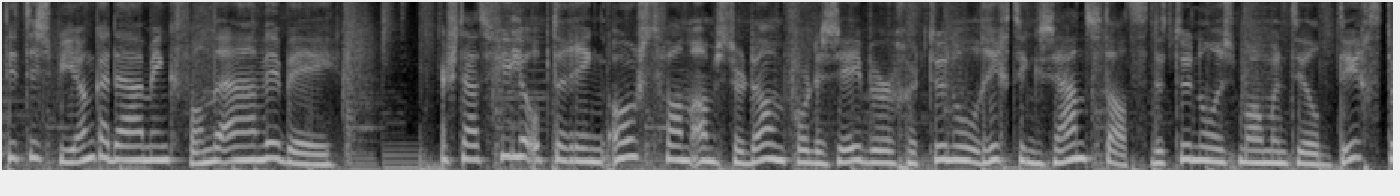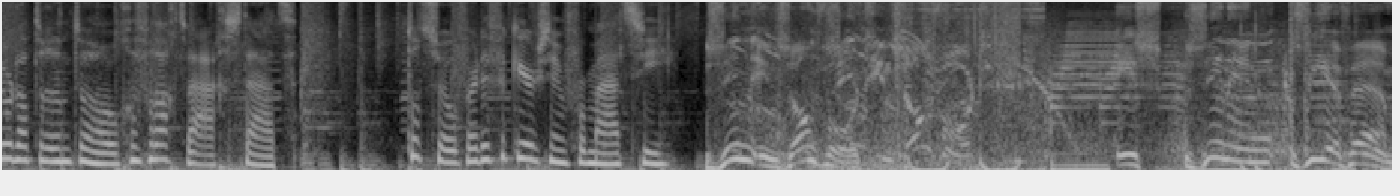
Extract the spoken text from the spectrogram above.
Dit is Bianca Damink van de ANWB. Er staat file op de ring oost van Amsterdam voor de Zeeburgertunnel richting Zaanstad. De tunnel is momenteel dicht doordat er een te hoge vrachtwagen staat. Tot zover de verkeersinformatie. Zin in Zandvoort, zin in Zandvoort. is Zin in ZFM.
